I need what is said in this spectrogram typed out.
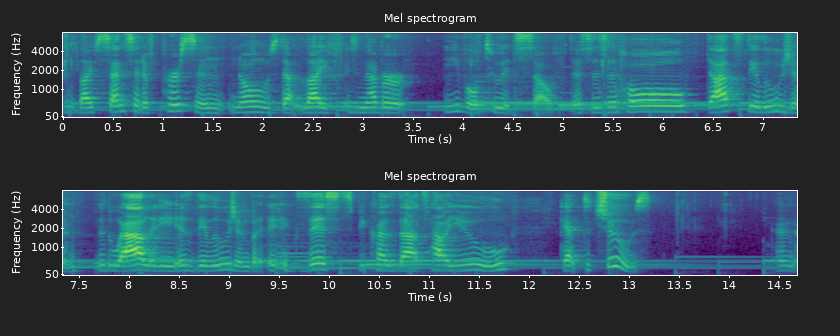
the life sensitive person knows that life is never evil to itself. This is a whole, that's the illusion. The duality is the illusion, but it exists because that's how you get to choose. And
